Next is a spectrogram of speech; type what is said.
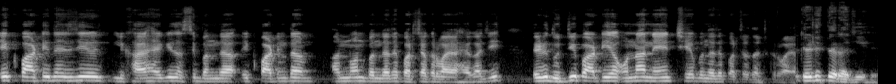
ਇੱਕ ਪਾਰਟੀ ਨੇ ਜੀ ਲਿਖਾਇਆ ਹੈ ਕਿ ਅਸੀਂ ਬੰਦਾ ਇੱਕ ਪਾਰਟੀ ਨੇ ਤਾਂ ਅਨਨੋਨ ਬੰਦਿਆਂ ਤੇ ਪਰਚਾ ਕਰਵਾਇਆ ਹੈਗਾ ਜੀ ਤੇ ਜਿਹੜੀ ਦੂਜੀ ਪਾਰਟੀ ਹੈ ਉਹਨਾਂ ਨੇ 6 ਬੰਦਿਆਂ ਤੇ ਪਰਚਾ ਦਰਜ ਕਰਵਾਇਆ। ਕਿਹੜੀ ਧਿਰ ਹੈ ਜੀ ਇਹ?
